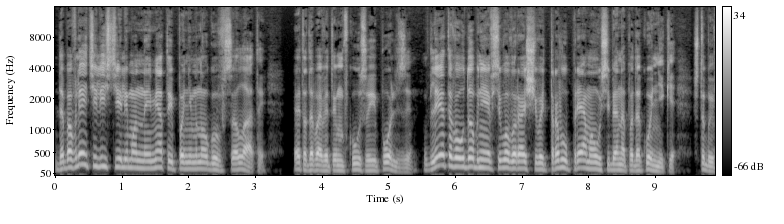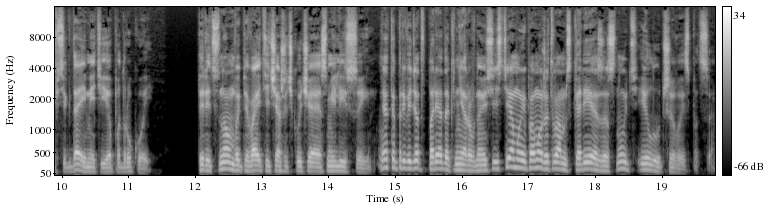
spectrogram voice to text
Добавляйте листья лимонной мяты понемногу в салаты. Это добавит им вкуса и пользы. Для этого удобнее всего выращивать траву прямо у себя на подоконнике, чтобы всегда иметь ее под рукой. Перед сном выпивайте чашечку чая с мелиссой. Это приведет в порядок нервную систему и поможет вам скорее заснуть и лучше выспаться.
